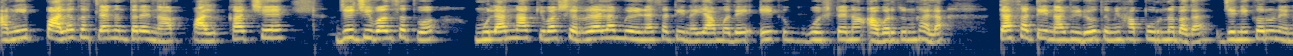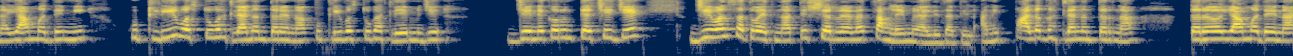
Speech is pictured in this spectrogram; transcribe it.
आणि पालक घातल्यानंतर आहे ना पालकाचे जे जीवनसत्व मुलांना किंवा शरीराला मिळण्यासाठी ना यामध्ये एक गोष्ट आहे ना आवर्जून घाला. त्यासाठी ना व्हिडिओ तुम्ही हा पूर्ण बघा. जेणेकरून आहे ना यामध्ये मी कुठलीही वस्तू घातल्यानंतर आहे ना कुठली वस्तू घातली आहे म्हणजे जेणेकरून त्याचे जे जीवनसत्व आहेत ना ते शरीराला चांगले मिळाले जातील. आणि पालक घातल्यानंतर ना तर यामध्ये ना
